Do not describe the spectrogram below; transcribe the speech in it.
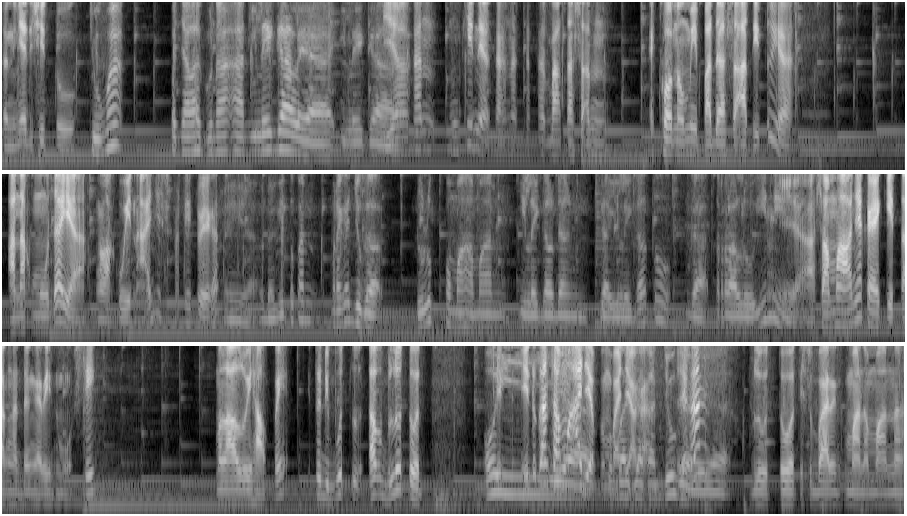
Seninya di situ. Cuma penyalahgunaan ilegal ya, ilegal. Iya kan mungkin ya karena keterbatasan ekonomi pada saat itu ya anak muda ya ngelakuin aja seperti itu ya kan. Iya, udah gitu kan mereka juga dulu pemahaman ilegal dan gak ilegal tuh nggak terlalu ini ya. Iya, sama halnya kayak kita ngedengerin musik melalui HP itu di apa, Bluetooth. Oh iya. Itu kan sama aja pembajakan, juga ya kan? ya. Bluetooth disebarin ke mana-mana.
